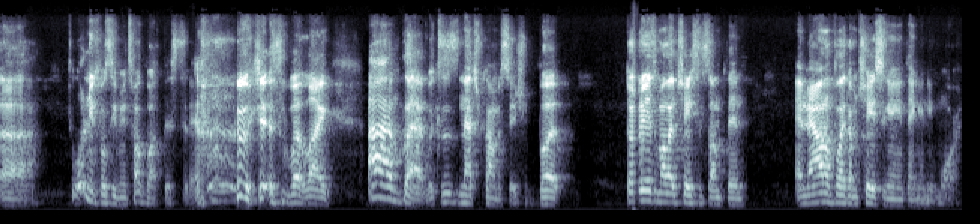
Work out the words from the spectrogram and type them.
uh we weren't supposed to even talk about this today. Just but like I'm glad because it's a natural conversation. But 30 years of my life chasing something, and now I don't feel like I'm chasing anything anymore.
